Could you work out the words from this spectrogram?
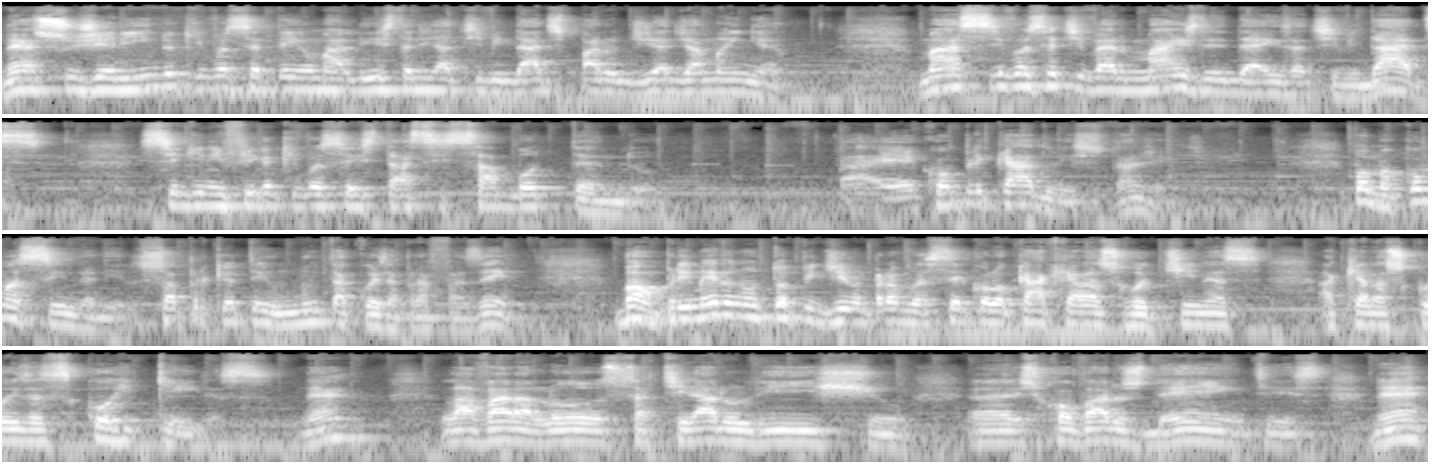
né, sugerindo que você tenha uma lista de atividades para o dia de amanhã. Mas se você tiver mais de 10 atividades, significa que você está se sabotando. Tá? É complicado isso, tá, gente? Pô, mas como assim, Danilo? Só porque eu tenho muita coisa para fazer? Bom, primeiro não estou pedindo para você colocar aquelas rotinas, aquelas coisas corriqueiras, né? Lavar a louça, tirar o lixo, uh, escovar os dentes, né?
